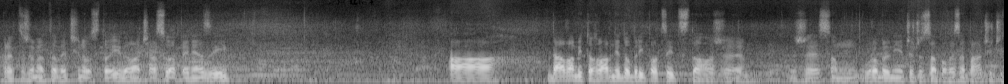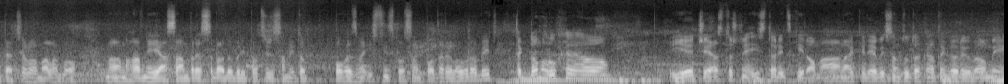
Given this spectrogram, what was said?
pretože ma to väčšinou stojí veľa času a peňazí. A dáva mi to hlavne dobrý pocit z toho, že, že som urobil niečo, čo sa povedzme páči čitateľom, alebo mám hlavne ja sám pre seba dobrý pocit, že sa mi to povedzme istým spôsobom podarilo urobiť. Tak Dom hluchého je čiastočne historický román, aj keď ja by som túto kategóriu veľmi,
